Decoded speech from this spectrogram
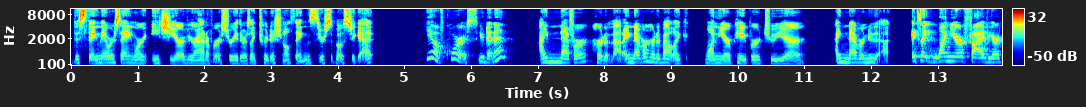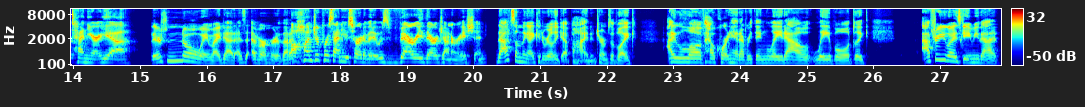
this thing they were saying where each year of your anniversary, there's like traditional things you're supposed to get? Yeah, of course. You didn't? I never heard of that. I never heard about like one year paper, two year. I never knew that. It's like one year, five year, 10 year. Yeah. There's no way my dad has ever heard of that. A hundred percent he's heard of it. It was very their generation. That's something I could really get behind in terms of like, I love how Kourtney had everything laid out, labeled. Like after you guys gave me that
